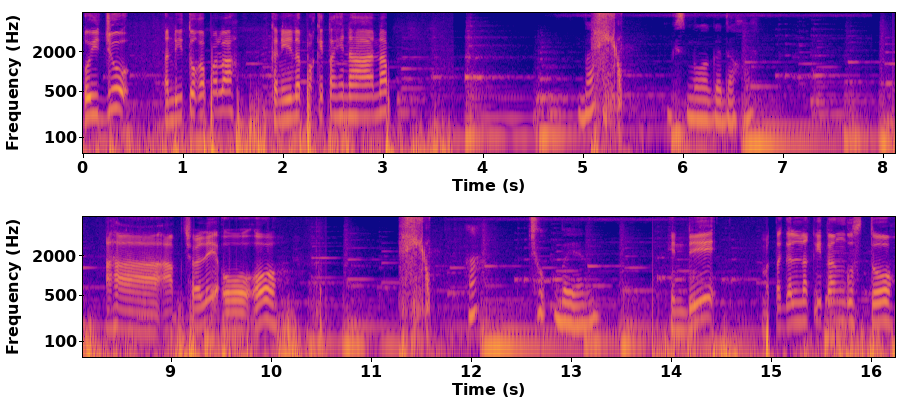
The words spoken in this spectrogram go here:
Uy, Jo! Andito ka pala. Kanina pa kita hinahanap. Ba? Gusto mo agad ako? Ah, actually, oo. Ha? Joke ba yan? Hindi. Matagal na kitang gusto.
